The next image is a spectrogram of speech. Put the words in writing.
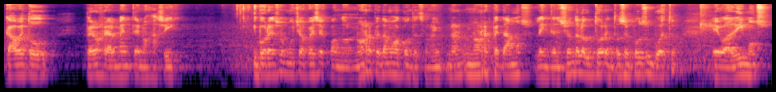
cabe todo, pero realmente no es así. Y por eso muchas veces cuando no respetamos el contexto, no, respetamos la intención del autor, entonces por supuesto evadimos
